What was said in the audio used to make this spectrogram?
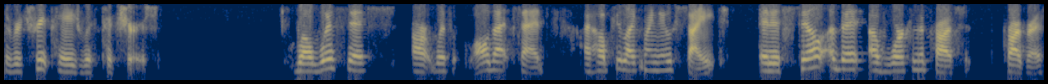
the retreat page with pictures. Well, with this, or with all that said, I hope you like my new site. It is still a bit of work in the process, progress.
